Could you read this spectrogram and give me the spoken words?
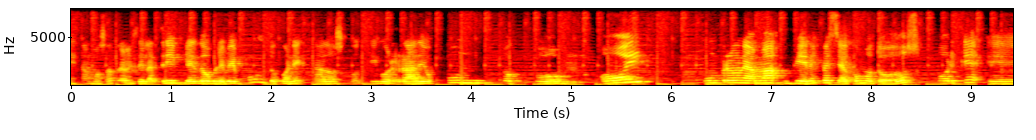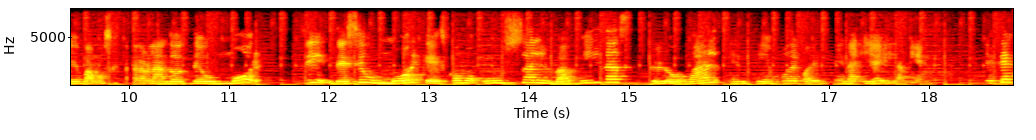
estamos a través de la www.conectadoscontigoradio.com. Hoy un programa bien especial como todos porque eh, vamos a estar hablando de humor. Sí, de ese humor que es como un salvavidas global en tiempo de cuarentena y aislamiento. Es que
